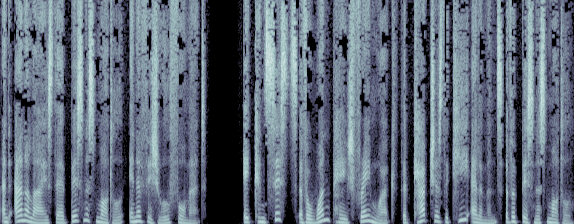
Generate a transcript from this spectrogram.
and analyze their business model in a visual format. It consists of a one page framework that captures the key elements of a business model.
